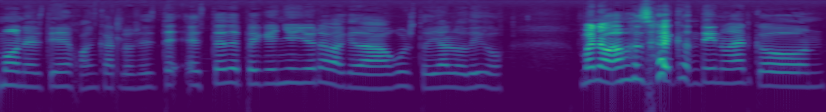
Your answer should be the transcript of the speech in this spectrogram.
pulmones tiene Juan Carlos. Este, este de pequeño lloraba que daba gusto, ya lo digo. Bueno, vamos a continuar con,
